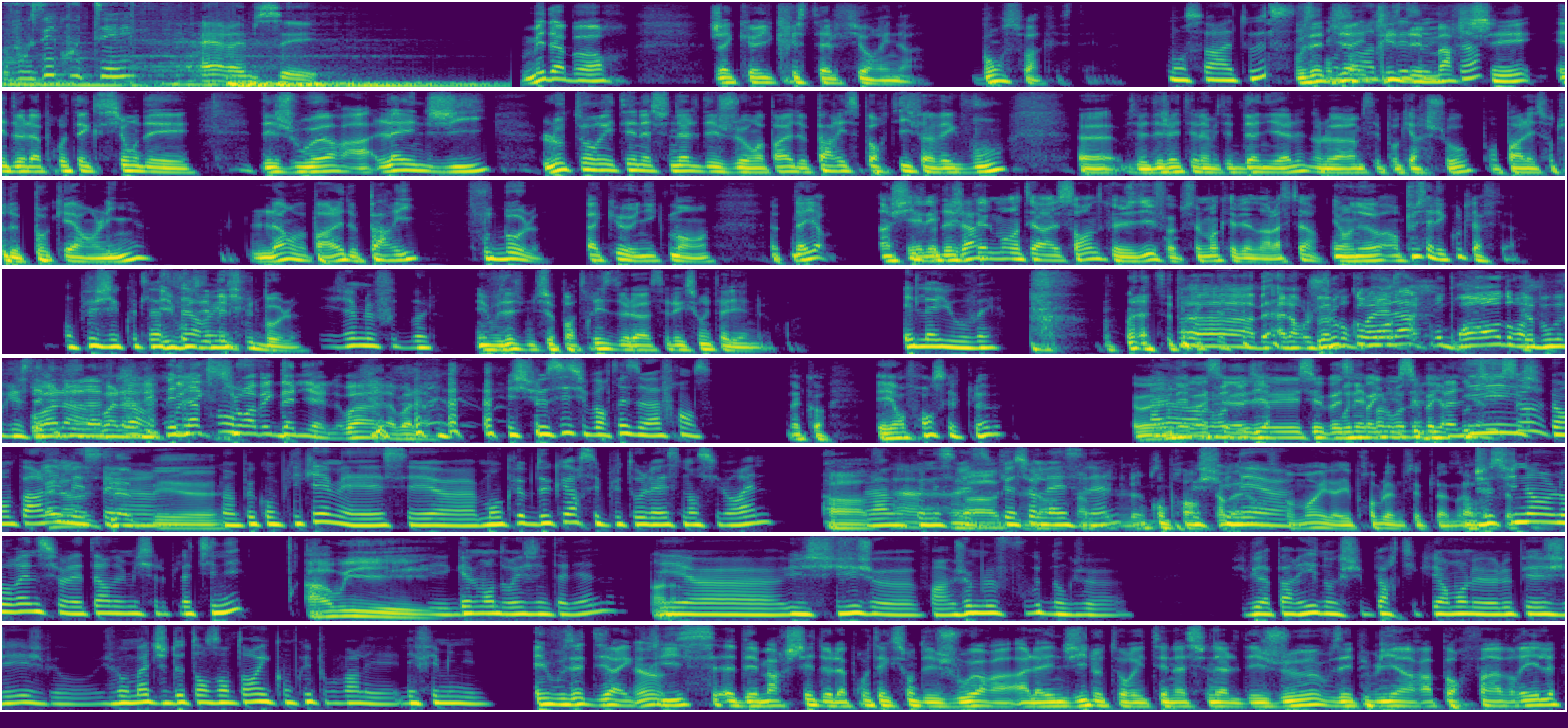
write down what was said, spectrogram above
Vous écoutez RMC. Mais d'abord, j'accueille Christelle Fiorina. Bonsoir Christelle. Bonsoir à tous. Vous êtes Bonsoir directrice des marchés et de la protection des, des joueurs à l'ANJ, l'autorité nationale des jeux. On va parler de paris sportifs avec vous. Euh, vous avez déjà été l'invité de Daniel dans le RMC Poker Show pour parler surtout de poker en ligne. Là, on va parler de paris football, pas que uniquement. hein. Euh, D'ailleurs, un chiffre elle était déjà. tellement intéressante que je dis il faut absolument qu'elle vienne dans l'after. Et on, est- en plus, elle écoute l'after. En plus, j'écoute la Et vous aimez le football. Et j'aime le football. Et vous êtes une supportrice de la sélection italienne, je crois. Et de la Juve. Voilà. Ah, ben alors je Bah, commence à comprendre. Voilà, voilà, les Mais connexions France. avec Daniel. Voilà, voilà. Et je suis aussi supportrice de la France. D'accord. Et en France, quel club? Ouais, c'est- pas pas Vous c'est n'avez pas pas ça. je peux en parler, mais c'est un, mais, euh, c'est un peu compliqué. Mais c'est euh, mon club de cœur, c'est plutôt l'AS Nancy-Lorraine. Ah, Voilà, vous ah, connaissez la ah, situation de la SNL. club. On comprend. Je suis né, en euh, ce moment, il a des problèmes ce club. hein. Je suis né en Lorraine sur les terres de Michel Platini, ah qui est oui. également d'origine italienne. Voilà. Et euh, ici, je, enfin, j'aime le foot, donc je, je vis à Paris, donc je suis particulièrement le, le PSG. Je vais, au, je vais au match de temps en temps, y compris pour voir les, les féminines. Et vous êtes directrice des marchés de la protection des joueurs à, à l'ANJ, l'autorité nationale des jeux. Vous avez publié un rapport fin avril.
